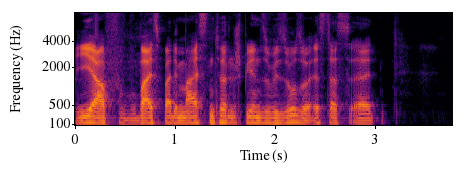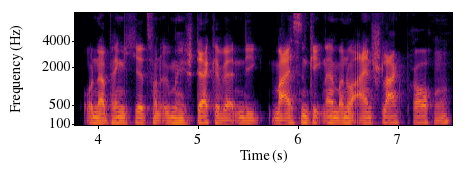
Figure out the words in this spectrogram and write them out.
Ja, wobei es bei den meisten Turtle-Spielen sowieso so ist, dass äh, unabhängig jetzt von irgendwelchen Stärkewerten die meisten Gegner immer nur einen Schlag brauchen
